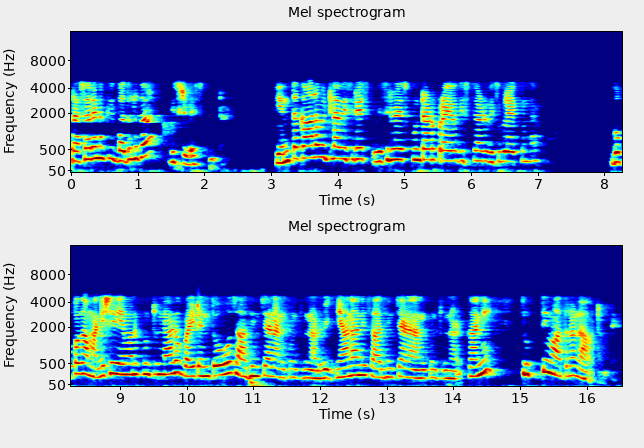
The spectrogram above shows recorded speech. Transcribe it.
ప్రసరణకి బదులుగా విసిరివేసుకుంటాడు. ఎంతకాలం ఇట్లా విసిరే విసిరివేసుకుంటాడు ప్రయోగిస్తాడు విసుగు లేకుండా గొప్పగా మనిషి ఏమనుకుంటున్నాడు? బయట ఎంతో సాధించాను అనుకుంటున్నాడు విజ్ఞానాన్ని సాధించాడని అనుకుంటున్నాడు కానీ తృప్తి మాత్రం రావటం లేదు.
